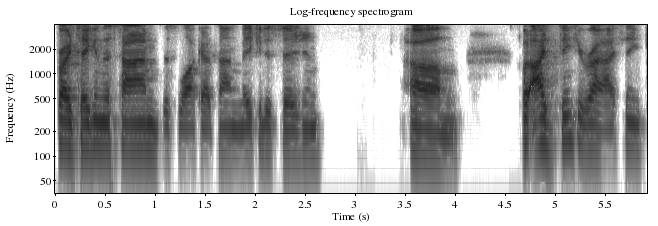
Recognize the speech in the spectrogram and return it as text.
Probably taking this time, this lockout time, make a decision. Um, but I think you're right. I think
